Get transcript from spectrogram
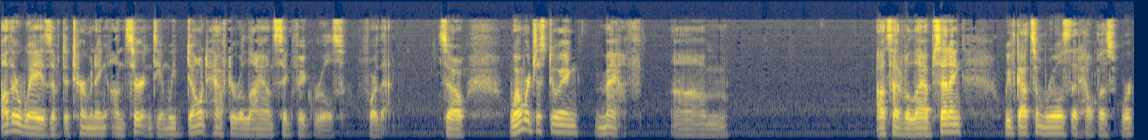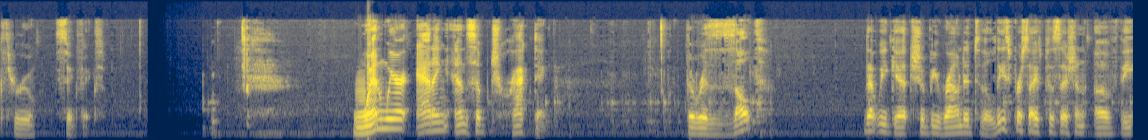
other ways of determining uncertainty and we don't have to rely on sig fig rules for that. So when we're just doing math um, outside of a lab setting, we've got some rules that help us work through sig figs. When we're adding and subtracting, the result that we get should be rounded to the least precise position of the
